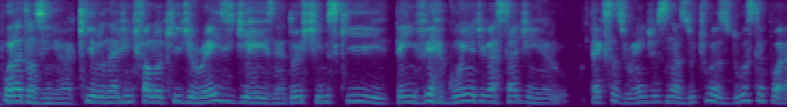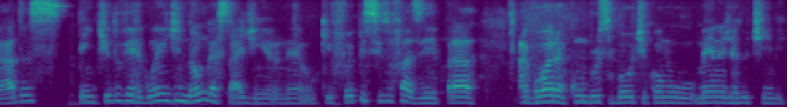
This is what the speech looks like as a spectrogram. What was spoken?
Pô, Natanzinho, aquilo, né? A gente falou aqui de Rays e de né? Dois times que têm vergonha de gastar dinheiro. Texas Rangers, nas últimas duas temporadas, tem tido vergonha de não gastar dinheiro, né? O que foi preciso fazer para agora, com o Bruce Bolt como manager do time,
